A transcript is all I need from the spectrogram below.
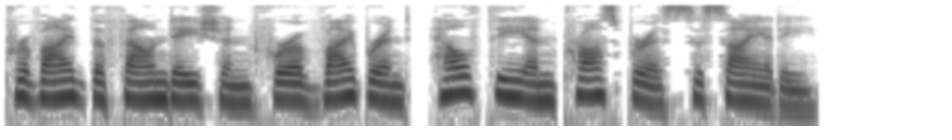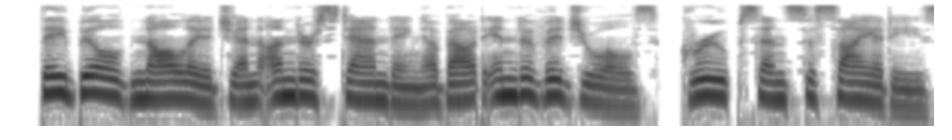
provide the foundation for a vibrant, healthy and prosperous society. They build knowledge and understanding about individuals, groups and societies.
